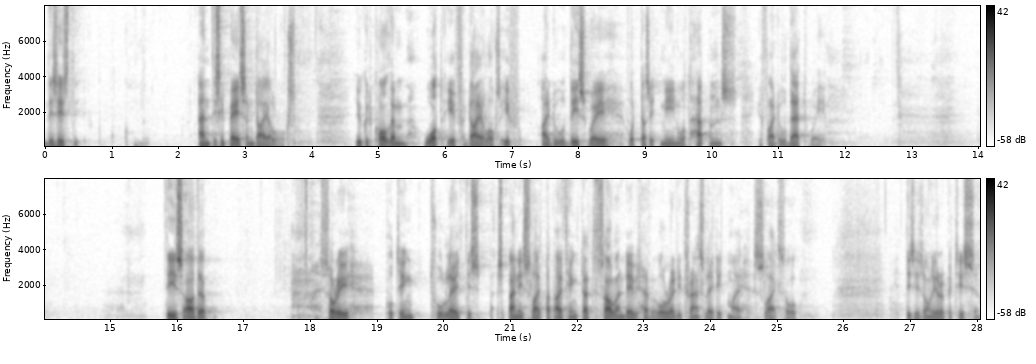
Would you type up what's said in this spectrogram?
This is the anticipation dialogues. You could call them what if dialogues. If I do this way, what does it mean? What happens if I do that way? These are the, sorry, putting too late this Spanish slide, but I think that Saul and David have already translated my slide, so this is only a repetition.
